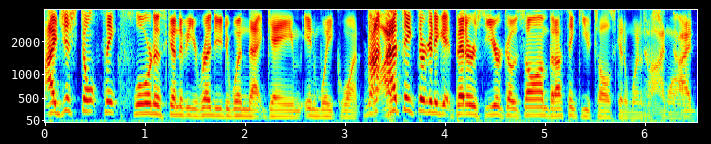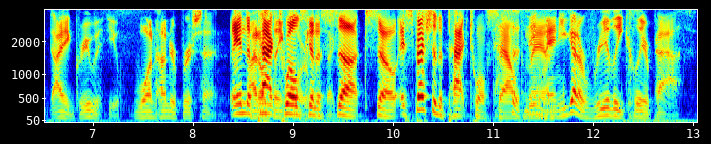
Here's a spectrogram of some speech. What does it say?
I just don't think Florida's going to be ready to win that game in week one. I, I, I- think they're going to get better as the year goes on, but I think Utah's going to win in the I. I, I agree with you 100%. and the I don't think Pac 12's Florida going to suck. So, especially the Pac 12 That's South, the thing, man. man. You got a really clear path.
